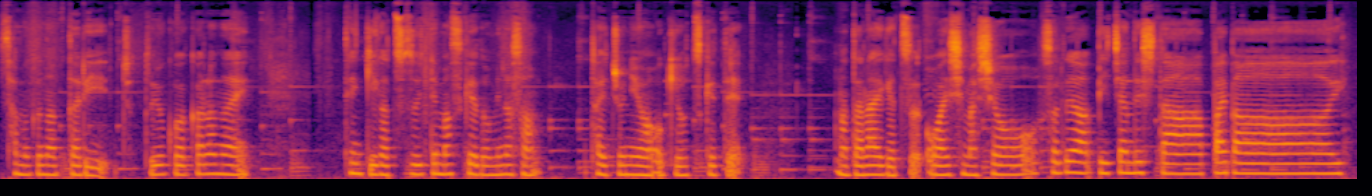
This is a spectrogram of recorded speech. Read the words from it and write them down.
寒くなったりちょっとよくわからない天気が続いてますけど皆さん体調にはお気をつけてまた来月お会いしましょう。それでは B ちゃんでした。バイバーイ。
